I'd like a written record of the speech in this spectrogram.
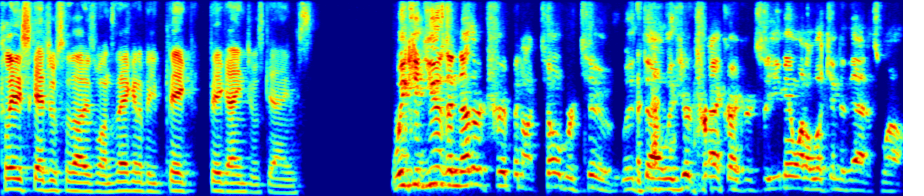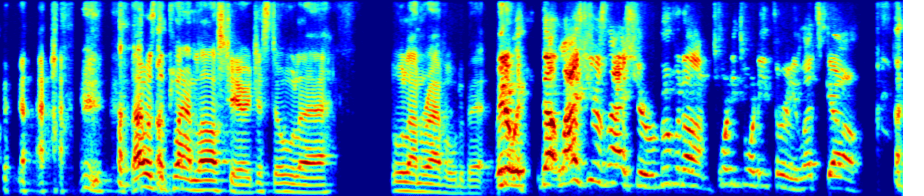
clear schedules for those ones. They're going to be big, big Angels games. We could use another trip in October too, with uh, with your track record. So you may want to look into that as well. that was the plan last year. It just all uh, all unraveled a bit. We don't. That last year's last year. We're moving on. 2023. Let's go.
